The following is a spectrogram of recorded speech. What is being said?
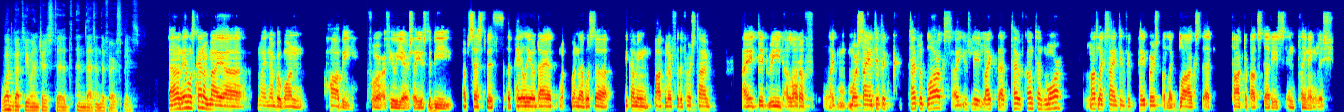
What got you interested in that in the first place? Um, it was kind of my uh, my number one hobby for a few years. I used to be obsessed with the paleo diet when that was uh, becoming popular for the first time. I did read a lot of like more scientific type of blogs. I usually like that type of content more. Not like scientific papers, but like blogs that talked about studies in plain English.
